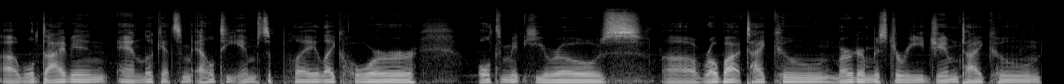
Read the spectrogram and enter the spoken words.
uh, we'll dive in and look at some LTMs to play, like horror, Ultimate Heroes, uh, Robot Tycoon, Murder Mystery, Gym Tycoon,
